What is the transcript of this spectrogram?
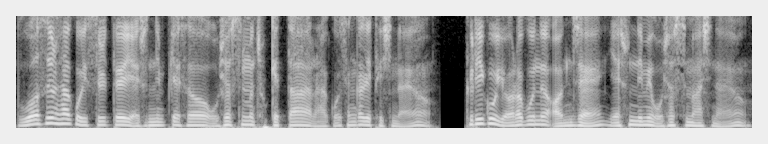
무엇을 하고 있을 때 예수님께서 오셨으면 좋겠다라고 생각이 드시나요? 그리고 여러분은 언제 예수님이 오셨으면 하시나요?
